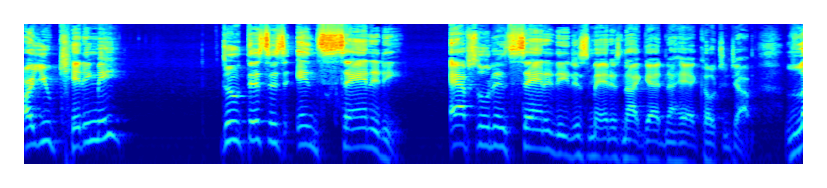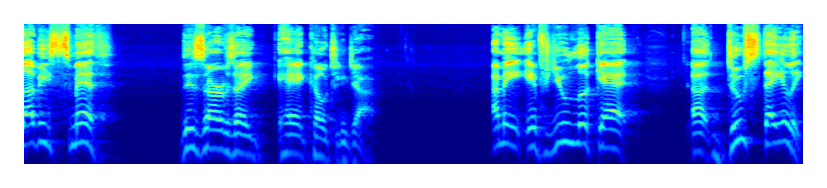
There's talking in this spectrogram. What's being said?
Are you kidding me? Dude, this is insanity. Absolute insanity. This man has not gotten a head coaching job. Lovie Smith deserves a head coaching job. I mean, if you look at uh, Deuce Staley,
